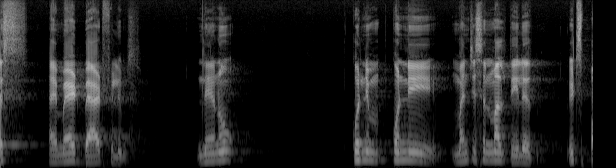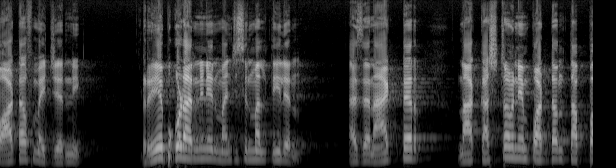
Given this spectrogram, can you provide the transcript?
yes I made bad films నేను కొన్ని కొన్ని మంచి సినిమాలు తీయలేదు. It's part of my journey రేపు కూడా అన్ని నేను మంచి సినిమాలు తీయలేను. యాజ్ అన్ యాక్టర్ నా కష్టం నేను పడ్డం తప్ప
